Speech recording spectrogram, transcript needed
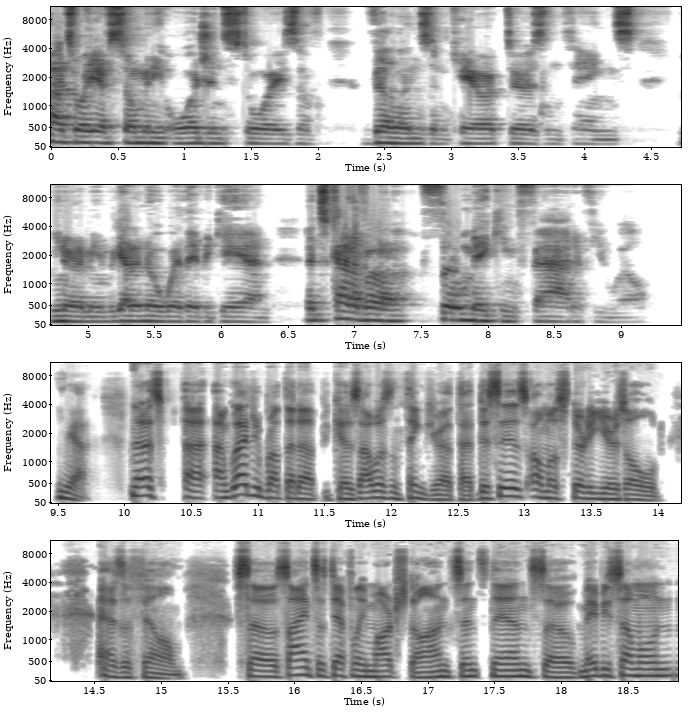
That's why you have so many origin stories of villains and characters and things. You know what I mean? We got to know where they began. It's kind of a filmmaking fad, if you will. Yeah, no, that's. Uh, I'm glad you brought that up because I wasn't thinking about that. This is almost 30 years old as a film, so science has definitely marched on since then. So maybe someone,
